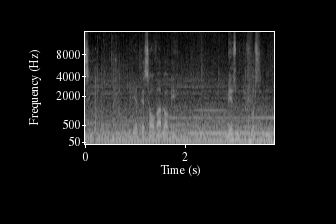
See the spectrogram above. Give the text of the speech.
Assim, queria ter salvado alguém. Mesmo que fosse um.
